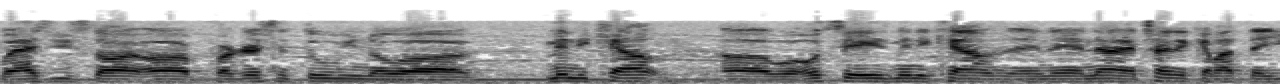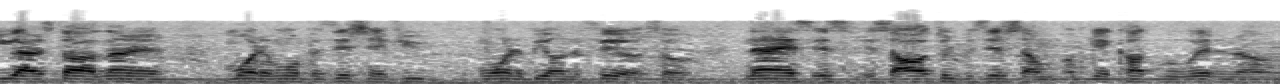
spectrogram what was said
but as you start uh, progressing through, you know, uh, mini count, uh, well, OTAs, mini count, and then now in training camp, I think you got to start learning more than one position if you want to be on the field. So now it's, it's, it's all three positions I'm, I'm getting comfortable with, and um,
